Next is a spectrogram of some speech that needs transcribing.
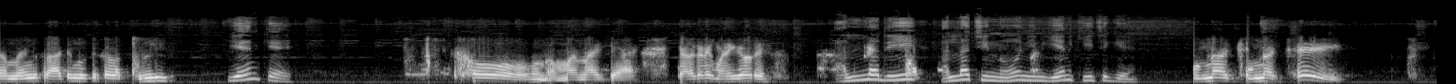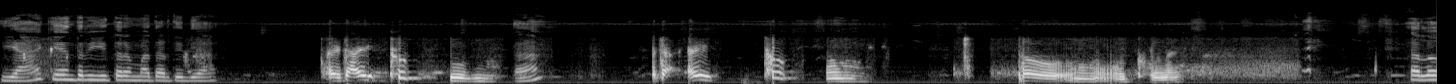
ನಮ್ಮ ಹೆಂಗ್ ರಾಟಿ ನುಗ್ಗಿಕೊಳ್ಳ ತುಲ್ಲಿ. ಏನ್ಕೆ ಓ ನಮ್ಮನ್ನ ಕೆಳಗಡೆ ಮನೆಗವ್ರಿ ಅಲ್ಲ ರೀ ಅಲ್ಲ ಚಿನ್ನು ನಿನ್ಗೆ ಏನ್ ಕೀಚೆಗೆ? ಉಣ್ಣ ಉಣ್ಣ ಛೇ. ಯಾಕೆ ಅಂದ್ರೆ ಈ ತರ ಮಾತಾಡ್ತಿದ್ಯಾ? ಹಲೋ?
